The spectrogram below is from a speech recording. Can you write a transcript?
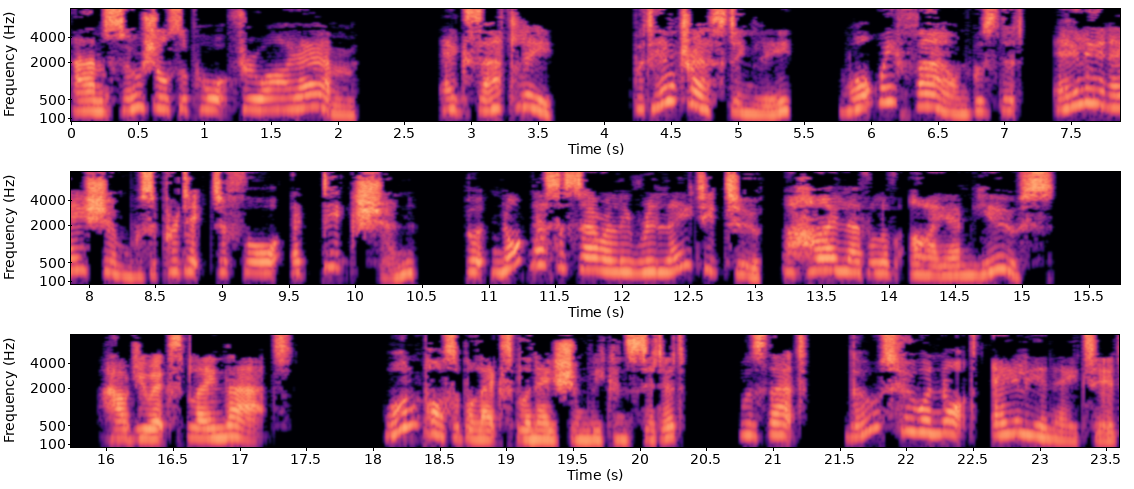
and social support through IM. Exactly. But interestingly, what we found was that alienation was a predictor for addiction, but not necessarily related to a high level of IM use. How do you explain that? One possible explanation we considered was that those who were not alienated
